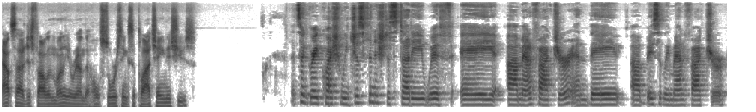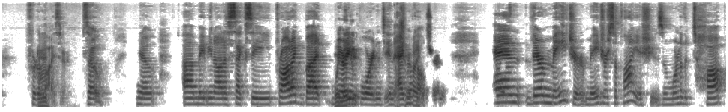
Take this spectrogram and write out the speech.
outside of just following money around the whole sourcing supply chain issues that's a great question. We just finished a study with a uh, manufacturer, and they uh, basically manufacture mm. fertilizer. Mm. So, you know, uh, maybe not a sexy product, but very important in That's agriculture. Right. And there are major, major supply issues. And one of the top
